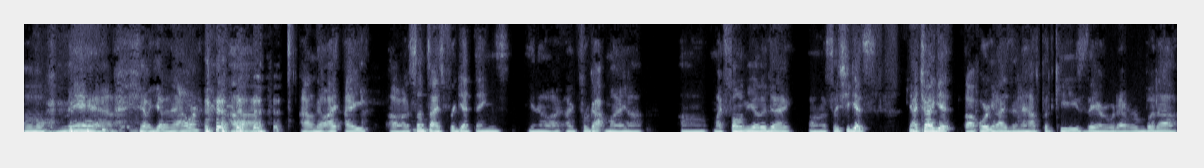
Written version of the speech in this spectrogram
Oh man, you, know, you got an hour? Uh, I don't know. I, I uh, sometimes forget things. You know, I, I forgot my uh, uh, my phone the other day. Uh, so she gets. Yeah, I try to get uh, organized in the house, put the keys there or whatever. But uh,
